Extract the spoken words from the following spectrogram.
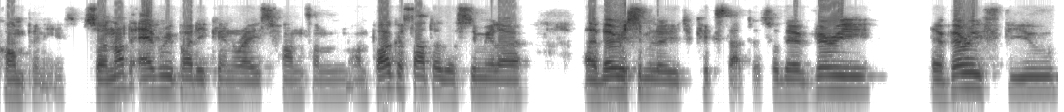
companies. So not everybody can raise funds on on polkastarter there's similar uh, very similarly to Kickstarter. So there are very there are very few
